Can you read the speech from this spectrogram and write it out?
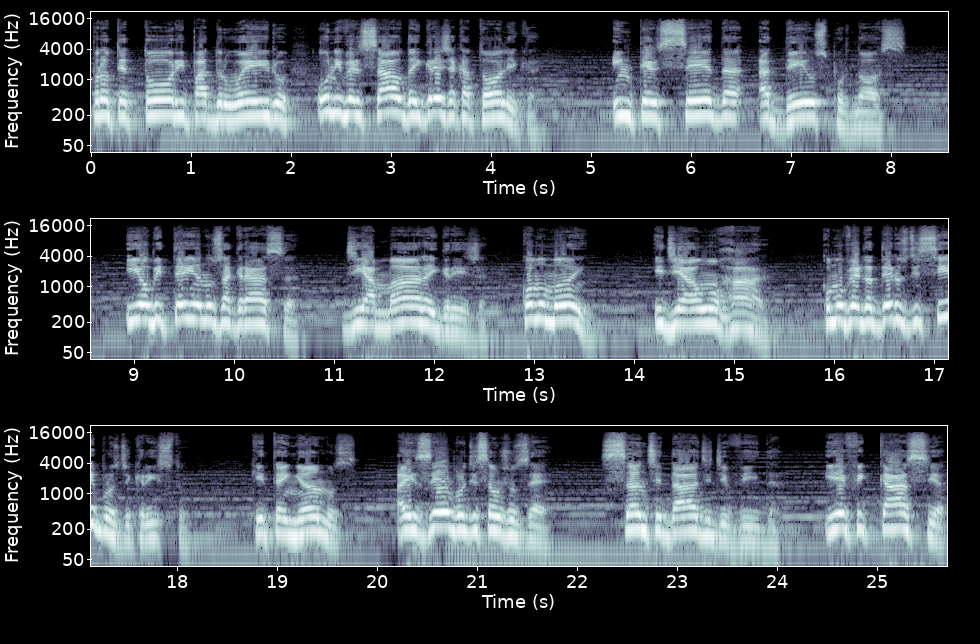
protetor e padroeiro universal da Igreja Católica, interceda a Deus por nós e obtenha-nos a graça de amar a Igreja como mãe e de a honrar como verdadeiros discípulos de Cristo. Que tenhamos, a exemplo de São José, santidade de vida e eficácia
